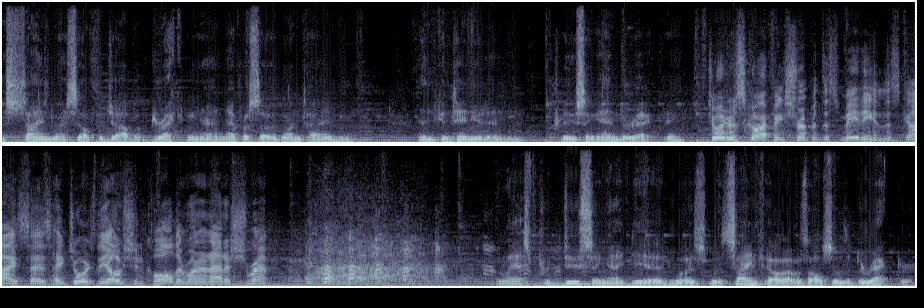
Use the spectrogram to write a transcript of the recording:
assigned myself the job of directing an episode one time, and then continued in producing and directing. George was scarfing shrimp at this meeting, and this guy says, Hey, George, the ocean called. They're running out of shrimp. The last producing I did was with Seinfeld. I was also the director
